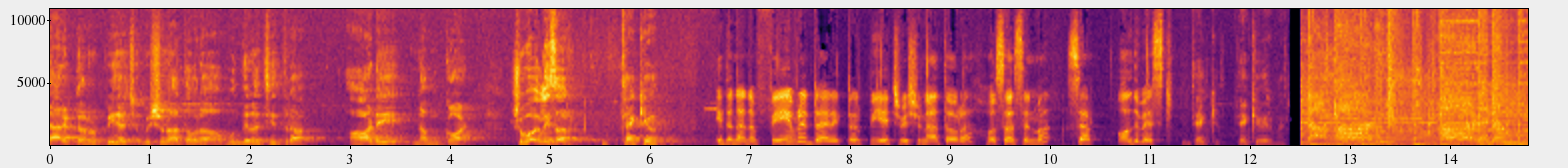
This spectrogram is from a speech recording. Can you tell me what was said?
ಡೈರೆಕ್ಟರ್ ಪಿ ಎಚ್ ವಿಶ್ವನಾಥ್ ಅವರ ಮುಂದಿನ ಚಿತ್ರ ಆಡೆ ನಮ್ ಗಾಡ್. ಶುಭವಾಗಲಿ ಸರ್. ಥ್ಯಾಂಕ್ ಯು ಇದು ನನ್ನ favourite director P H Vishwanath ಅವರ ಹೊಸ cinema sir all the best thank you thank you very much ಆಡು ನಮ್ಮ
